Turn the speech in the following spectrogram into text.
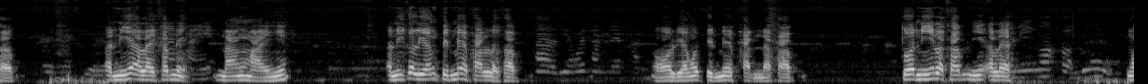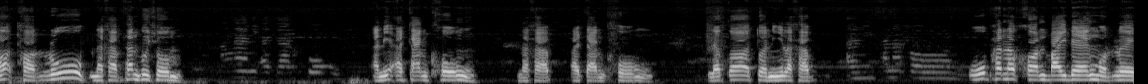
ครับอันนี้อะไรครับเนี่ยนางไหม อันนี้ก็เลี้ยงเป็นแม่พันธุ์เหรอครับค่ะเลี้ยงไว้ทำแม่พันธุ์อ๋อเลี้ยงไว้เป็นแม่พันธุ์นะครับ ตัวนี้ล่ะครับ นี่อะไร อันนี้เงาะขอดลูกเงาะถอดรูปนะครับ ท่านผู้ชม ข้างหน้านี่อาจารย์คงอันนี้อาจารย์คงนะครับ อาจารย์คง แล้วก็ตัวนี้ล่ะครับอันนี้พระนครโอ้พระนครใบแดงหมดเลย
